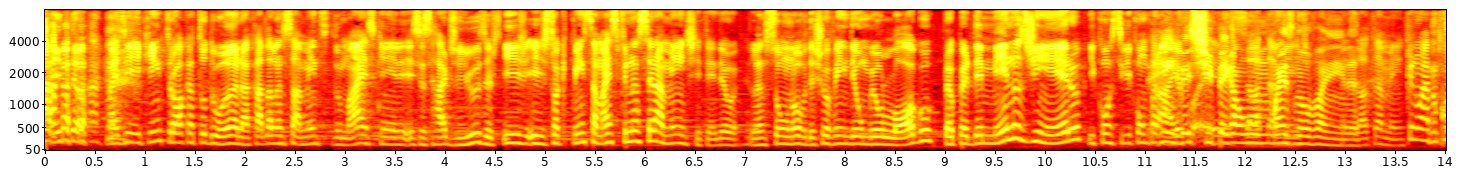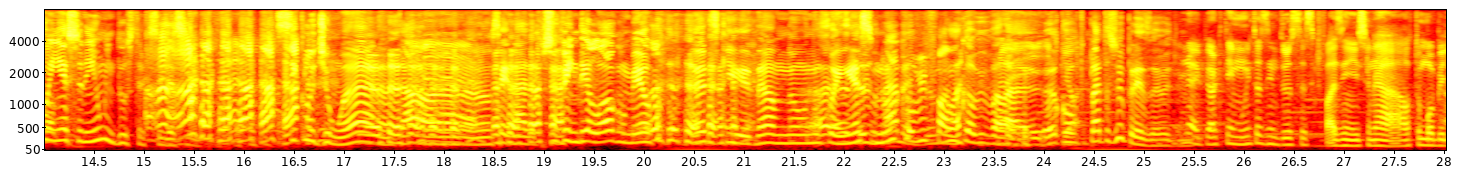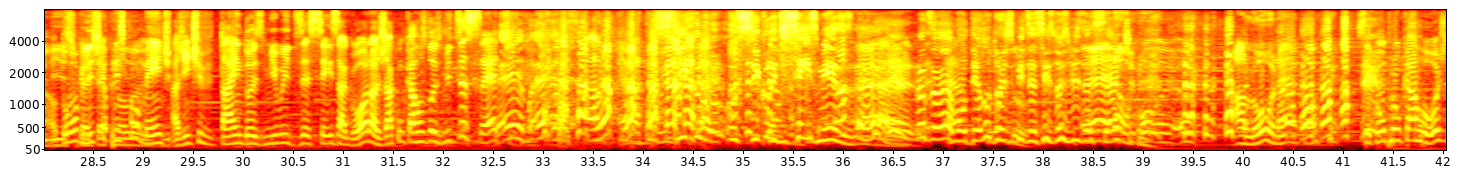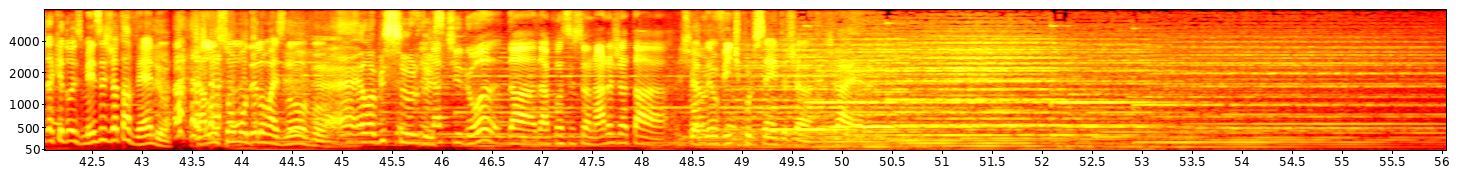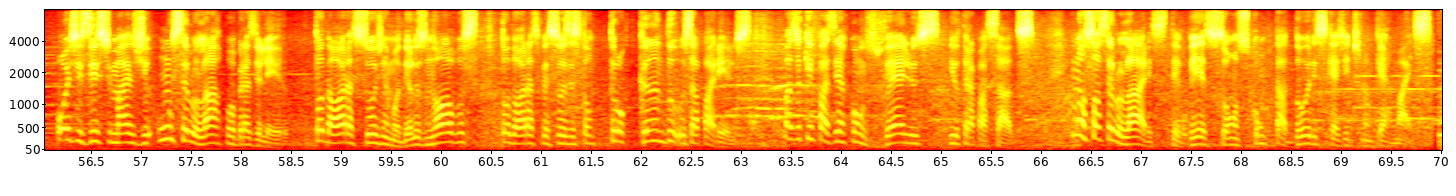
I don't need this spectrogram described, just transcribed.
é. Então, mas e, e quem troca todo ano, a cada lançamento e tudo mais, quem, esses hard users, e, e só que pensa mais financeiramente, entendeu? Lançou um novo, deixa eu vender o meu logo pra eu perder menos dinheiro e conseguir comprar. Reinvestir, Eu- pegar um mais novo ainda. Exatamente. Porque não é Não conheço nenhuma indústria que seja assim. Ciclo de um ano e tal, não, não sei nada. Preciso vender logo o meu antes que. Não, não, não conheço Nunca nada. ouvi falar. Nunca ouvi falar. É, e- eu pior- completa surpresa. eu digo. Não, e pior que tem muitas indústrias que fazem isso, né? A automobilística. Automobilística a principalmente. A gente tá em 2016 agora, já com carros 2017. É, mas- O ciclo, o ciclo é de seis meses, né, cara? Mas é, modelo 2016, É, 2017. não, co- alô, né? Você compra um carro hoje, daqui a dois meses já tá velho. Já lançou um modelo mais novo. É, é um absurdo Você já isso. tirou da, da concessionária, já tá. Já deu 20% já. Já era. Hoje existe mais de um celular por brasileiro. Toda hora surgem modelos novos, toda hora as pessoas estão trocando os aparelhos. Mas o que fazer com os velhos e ultrapassados? E não só celulares, TVs, sons, computadores que a gente não quer mais.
